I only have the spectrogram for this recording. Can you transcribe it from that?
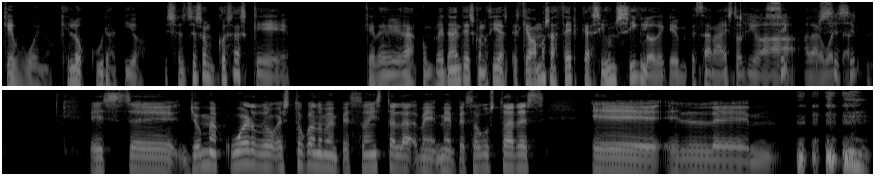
Qué bueno, qué locura, tío. Eso son cosas que, que de verdad completamente desconocidas. Es que vamos a hacer casi un siglo de que empezara esto, tío, a, Sí, a dar sí, vueltas. sí. Es, eh, yo me acuerdo, esto cuando me empezó a instalar, me, me empezó a gustar es eh, el... em,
